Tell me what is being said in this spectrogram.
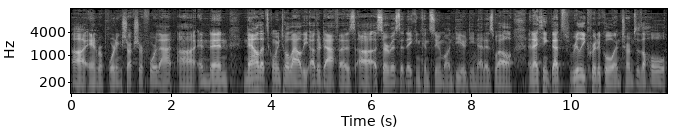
uh, and reporting structure for that, and then Now that's going to allow the other DAFAs uh, a service that they can consume on DoDNet as well. And I think that's really critical in terms of the whole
